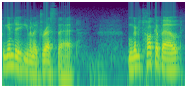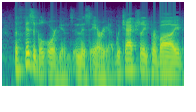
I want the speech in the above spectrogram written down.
begin to even address that, I'm going to talk about the physical organs in this area, which actually provide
